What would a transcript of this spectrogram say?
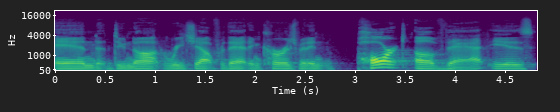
and do not reach out for that encouragement. And part of that is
